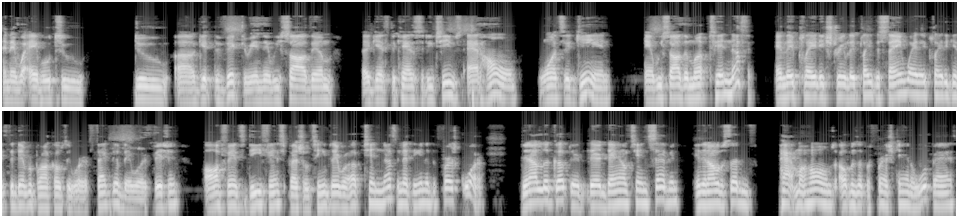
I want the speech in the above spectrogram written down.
and they were able to do uh, get the victory. And then we saw them against the Kansas City Chiefs at home once again, and we saw them up ten nothing. And they played extreme. They played the same way they played against the Denver Broncos. They were effective. They were efficient. Offense, defense, special teams. They were up ten nothing at the end of the first quarter. Then I look up, they're they're down 10-7, and then all of a sudden Pat Mahomes opens up a fresh can of whoop ass,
